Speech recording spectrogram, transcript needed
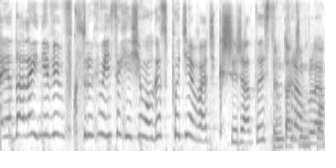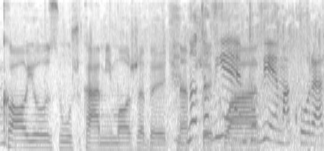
a ja dalej nie wiem, w których miejscach ja się mogę spodziewać krzyża, to jest W tym ten takim problem. pokoju z łóżkami może być na No przykład. to wiem, to wiem akurat.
